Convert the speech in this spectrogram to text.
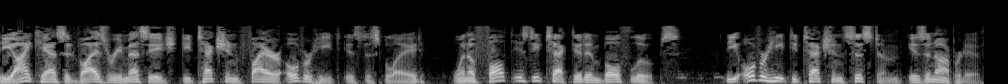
The EICAS advisory message Detection Fire Overheat is displayed when a fault is detected in both loops. The overheat detection system is inoperative.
